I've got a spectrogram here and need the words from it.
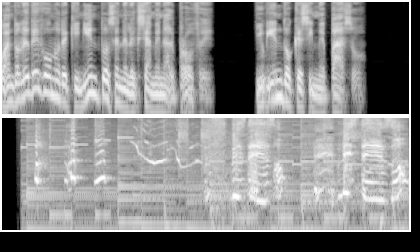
Cuando le dejo uno de 500 en el examen al profe, y viendo que si me paso, ¿Viste eso? ¿Viste eso?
